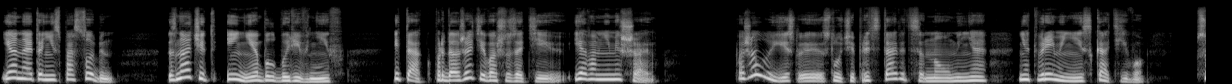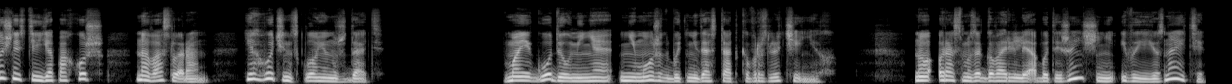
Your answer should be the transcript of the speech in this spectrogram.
Я на это не способен. Значит, и не был бы ревнив. Итак, продолжайте вашу затею, я вам не мешаю. Пожалуй, если случай представится, но у меня нет времени искать его. В сущности, я похож на вас, Лоран. Я очень склонен ждать. В мои годы у меня не может быть недостатка в развлечениях. Но раз мы заговорили об этой женщине, и вы ее знаете,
